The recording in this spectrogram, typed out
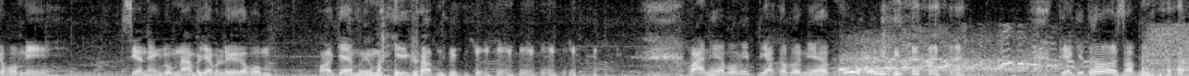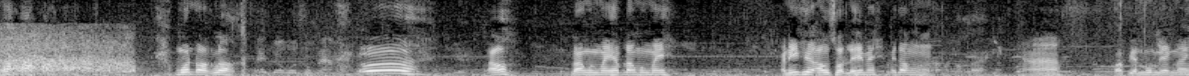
ครับผมนี่เซียนแห่งลุ่มน้ำพญาบรรลือครับผม ขอแก้มือใหม่อีกรอบหนึง วานเหียผมมีเปียกครับเลยนี่ครับ เปียกอยูโทรศัพท์อยู่มวนออกหรอกตัวคนตกน้ำเออเอาลองมึงไหมครับลองมึงไหมอันนี้คือเอาสดเลยใช่ไหมไม่ต้องมาต้นเลยอ่าขอเปลี่ยนมุมเล็กหน่อย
